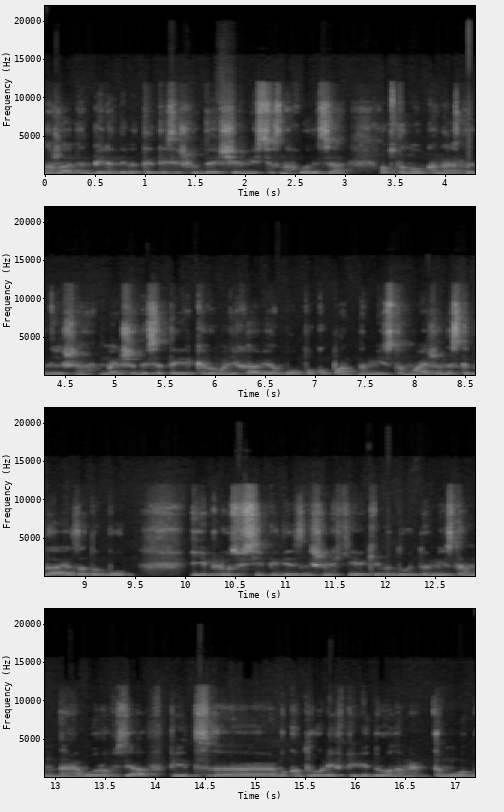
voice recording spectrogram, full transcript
На жаль, там біля 9 тисяч людей ще в місті знаходиться. Обстановка найскладніша. Менше 10 керованих авіабомб окупант на місто майже не скидає за добу. І плюс всі під'їзні шляхи, які ведуть до міста, е, ворог взяв під е, контролі впівдронами. Тому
